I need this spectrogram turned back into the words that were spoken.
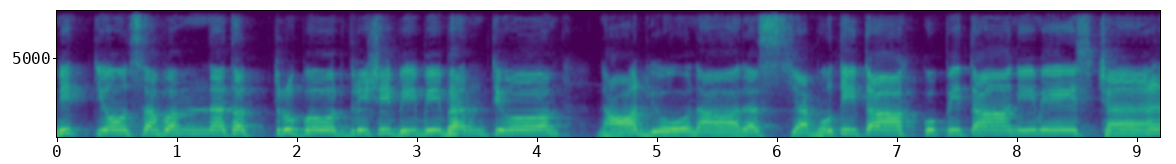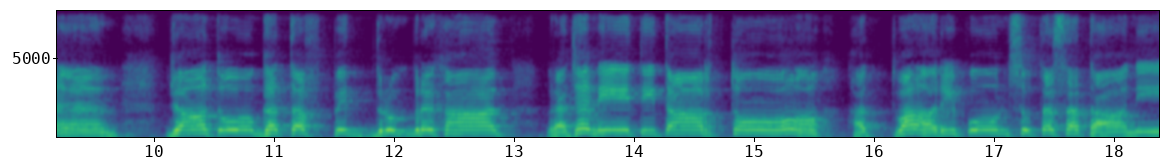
नित्योत्सवं न तत्रुपोर्दृशि बिबिभन्त्यो नार्यो नारस्य मुदिताः कुपितानिमेश्च जातो गतः पितृगृहात् व्रजमेतितार्थो हत्वा रिपून्सुतसतानि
